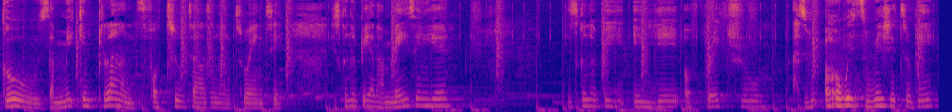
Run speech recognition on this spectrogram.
goals and making plans for 2020. It's going to be an amazing year. It's going to be a year of breakthrough as we always wish it to be.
